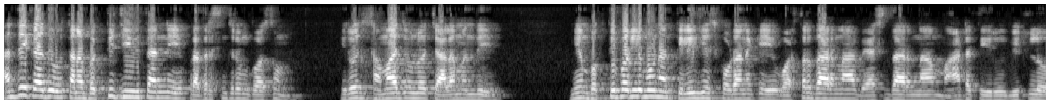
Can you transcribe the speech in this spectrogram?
అంతేకాదు తన భక్తి జీవితాన్ని ప్రదర్శించడం కోసం ఈరోజు సమాజంలో చాలామంది మేము భక్తిపరులము నన్ను తెలియజేసుకోవడానికి వస్త్రధారణ వేషధారణ మాట తీరు వీటిలో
